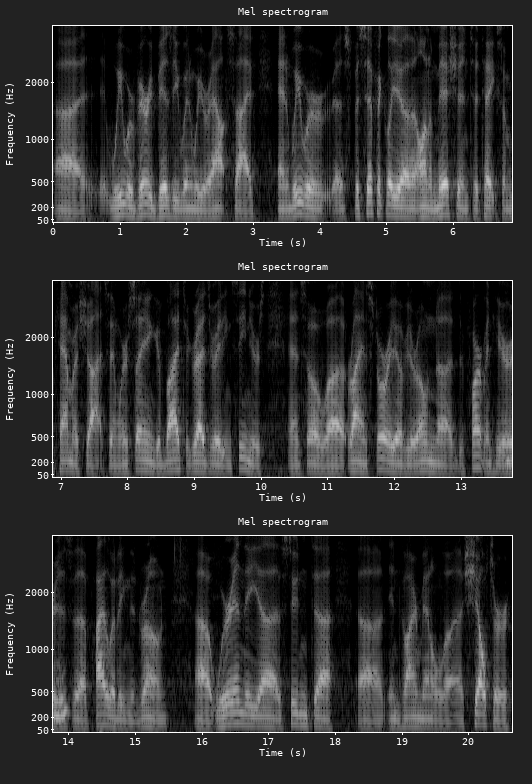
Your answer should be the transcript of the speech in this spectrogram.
uh, we were very busy when we were outside, and we were uh, specifically uh, on a mission to take some camera shots, and we're saying goodbye to graduating seniors. And so uh, Ryan Story of your own uh, department here mm-hmm. is uh, piloting the drone. we're in the student environmental shelter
